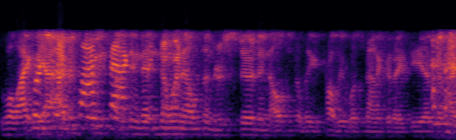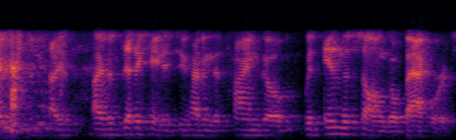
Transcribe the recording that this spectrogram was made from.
Well, I, yeah, I was doing something that no one else understood and ultimately probably was not a good idea, but I, I, I was dedicated to having the time go, within the song, go backwards,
